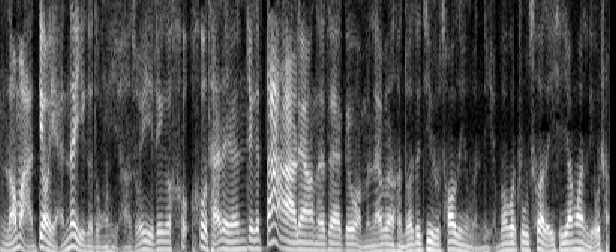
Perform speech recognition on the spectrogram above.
老马调研的一个东西啊，所以这个后后台的人，这个大量的在给我们来问很多的技术操作性问题，包括注册的一些相关的流程。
